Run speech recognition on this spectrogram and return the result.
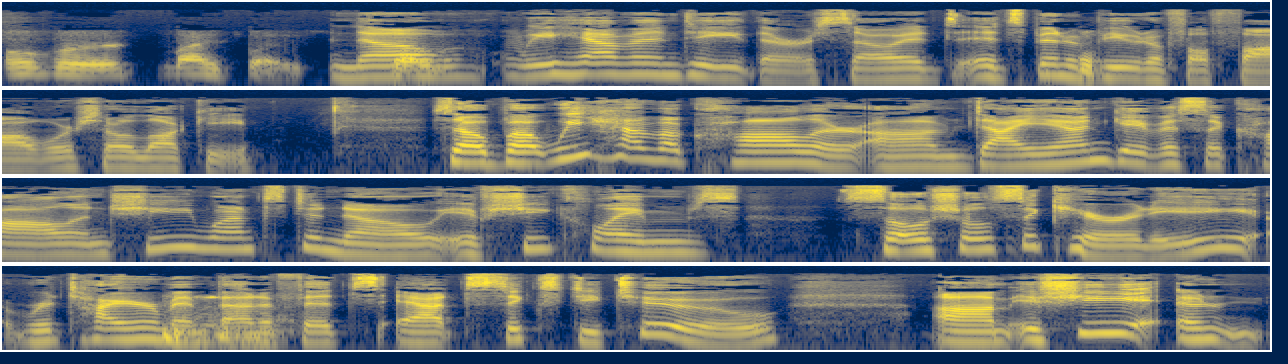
over my place. no, we haven't either. So it's it's been a beautiful fall. We're so lucky. So, but we have a caller. Um, Diane gave us a call, and she wants to know if she claims Social Security retirement benefits at 62. Um, is she en-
